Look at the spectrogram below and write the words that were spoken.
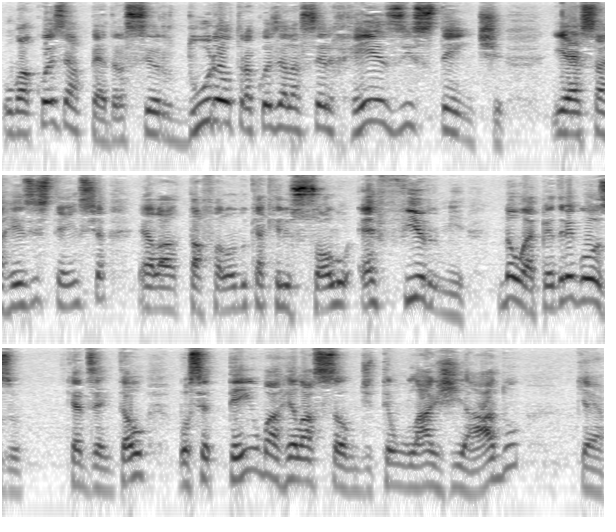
Uma coisa é a pedra ser dura, outra coisa é ela ser resistente. E essa resistência, ela está falando que aquele solo é firme, não é pedregoso. Quer dizer, então, você tem uma relação de ter um lajeado, que é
